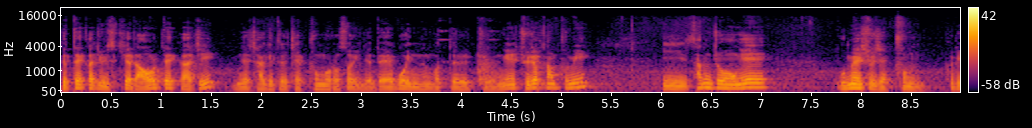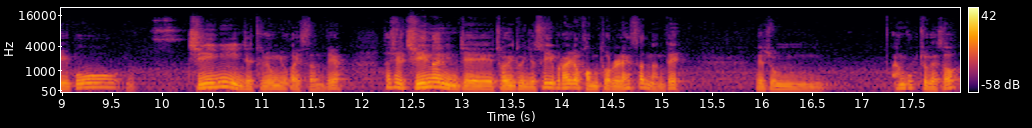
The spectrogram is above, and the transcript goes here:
그때까지 위스키가 나올 때까지 이제 자기들 제품으로서 이제 내고 있는 것들 중에 주력 상품이 이 3종의 우메슈 제품 그리고 진이 이제 두 종류가 있었는데요. 사실 진은 이제 저희도 이제 수입을 하려고 검토를 했었는데 이제 좀 한국 쪽에서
